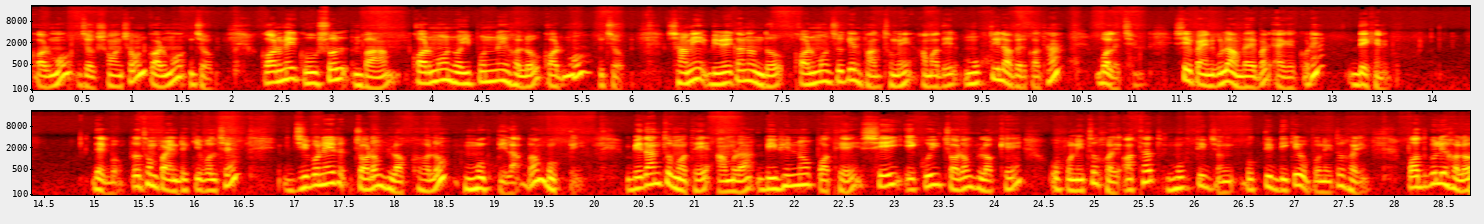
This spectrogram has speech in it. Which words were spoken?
কর্মযোগ সমান সমান কর্মযোগ। কর্মের কৌশল বা কর্ম নৈপুণ্যই হলো কর্মযোগ। স্বামী বিবেকানন্দ কর্মযোগের মাধ্যমে আমাদের মুক্তি লাভের কথা বলেছেন। সেই পয়েন্টগুলো আমরা এবার এক এক করে দেখে নেব। দেখব, প্রথম পয়েন্টে কি বলছে? জীবনের চরম লক্ষ্য হলো মুক্তি লাভ বা মুক্তি। বেদান্ত মতে আমরা বিভিন্ন পথে সেই একই চরম লক্ষ্যে উপনীত হই, অর্থাৎ মুক্তির জন্য মুক্তির দিকে উপনীত হই। পথগুলি হলো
